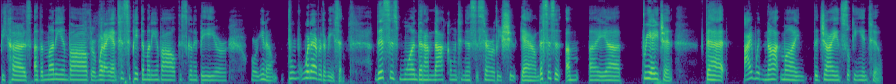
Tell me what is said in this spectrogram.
because of the money involved or what I anticipate the money involved is going to be or, or, you know, whatever the reason. This is one that I'm not going to necessarily shoot down. This is a, a, a uh, free agent that I would not mind the Giants looking into.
